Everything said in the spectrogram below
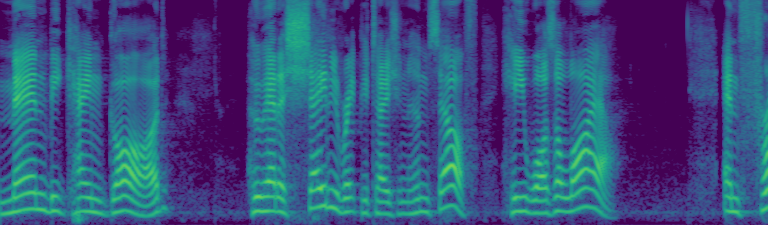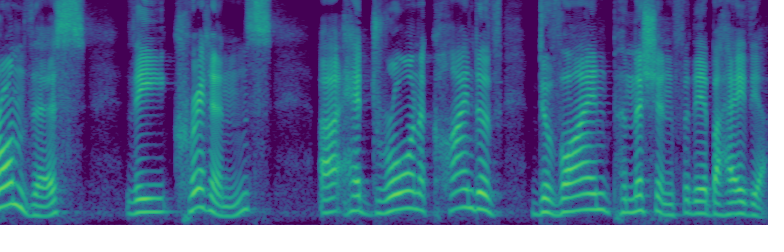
man became God who had a shady reputation himself. He was a liar. And from this, the Cretans uh, had drawn a kind of divine permission for their behavior.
